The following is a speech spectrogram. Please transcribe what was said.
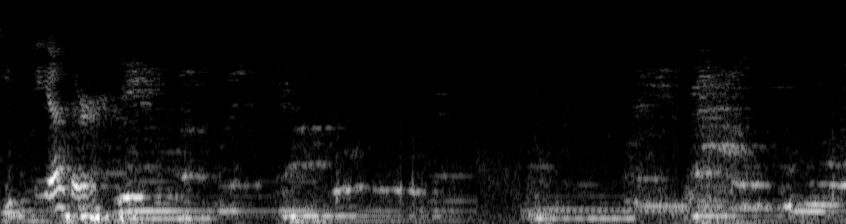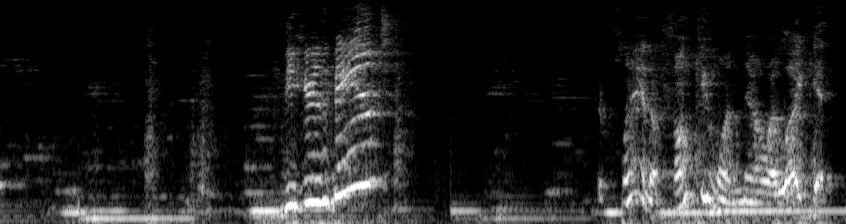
Keep the other. Can you hear the band? They're playing a funky one now. I like it.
